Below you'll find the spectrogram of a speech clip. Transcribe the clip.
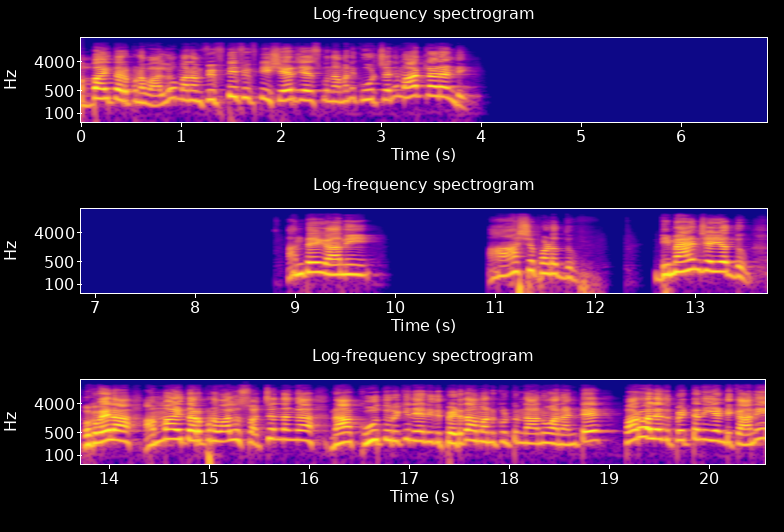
అబ్బాయి తరపున వాళ్ళు మనం ఫిఫ్టీ ఫిఫ్టీ షేర్ చేసుకుందామని కూర్చొని మాట్లాడండి. అంతేగాని ఆశపడొద్దు డిమాండ్ చేయొద్దు. ఒకవేళ అమ్మాయి తరపున వాళ్ళు స్వచ్ఛందంగా నా కూతురికి నేను ఇది పెడదాం అనుకుంటున్నాను అని అంటే పర్వాలేదు పెట్టనియండి కానీ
